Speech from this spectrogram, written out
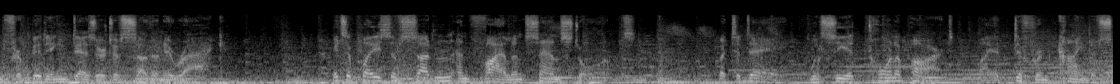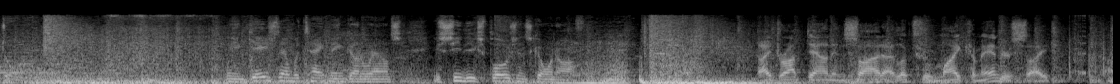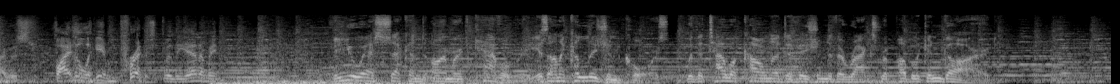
and forbidding desert of southern Iraq. It's a place of sudden and violent sandstorms. But today, we'll see it torn apart by a different kind of storm. We engage them with tank main gun rounds. You see the explosions going off. I dropped down inside. I looked through my commander's sight. I was vitally impressed with the enemy. The U.S. 2nd Armored Cavalry is on a collision course with the Tawakalna Division of Iraq's Republican Guard.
